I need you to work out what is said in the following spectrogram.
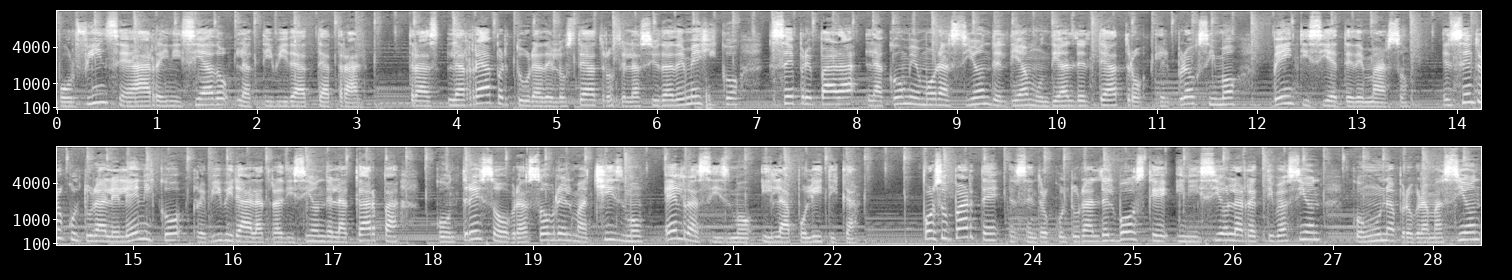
por fin se ha reiniciado la actividad teatral. Tras la reapertura de los teatros de la Ciudad de México, se prepara la conmemoración del Día Mundial del Teatro el próximo 27 de marzo. El Centro Cultural Helénico revivirá la tradición de la carpa con tres obras sobre el machismo, el racismo y la política. Por su parte, el Centro Cultural del Bosque inició la reactivación con una programación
